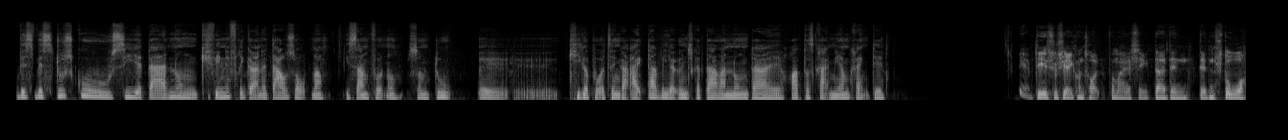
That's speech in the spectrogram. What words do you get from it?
hvis, hvis du skulle sige, at der er nogle kvindefrigørende dagsordner i samfundet, som du øh, kigger på og tænker, ej, der ville jeg ønske, at der var nogen, der øh, råbte og skreg mere omkring det. Ja, Det er social kontrol for mig at se. Der er den, det er den store,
